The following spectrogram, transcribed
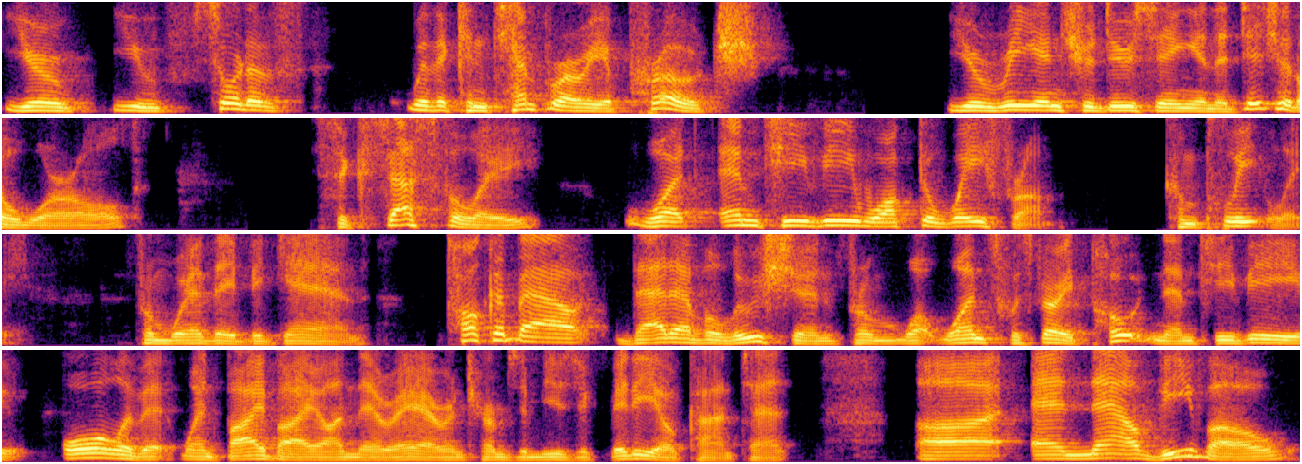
you're you've sort of with a contemporary approach, you're reintroducing in the digital world successfully what MTV walked away from completely from where they began. Talk about that evolution from what once was very potent MTV. All of it went bye bye on their air in terms of music video content. Uh, and now Vevo,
